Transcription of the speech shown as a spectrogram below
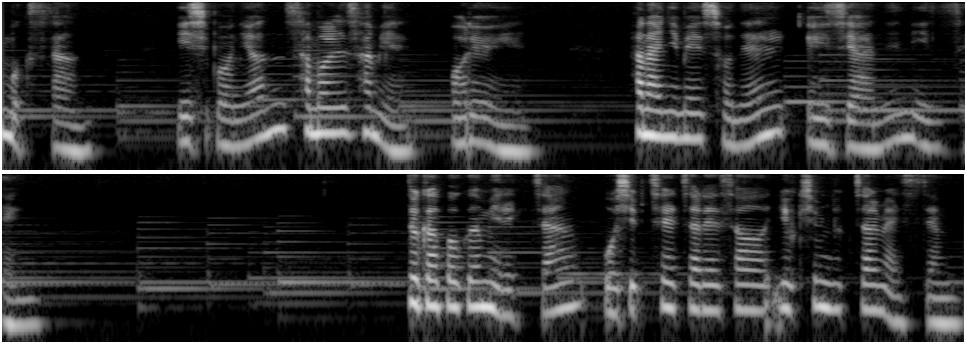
묵상 25년 3월 3일 월요일 하나님의 손을 의지하는 인생 누가복음 1장 57절에서 66절 말씀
